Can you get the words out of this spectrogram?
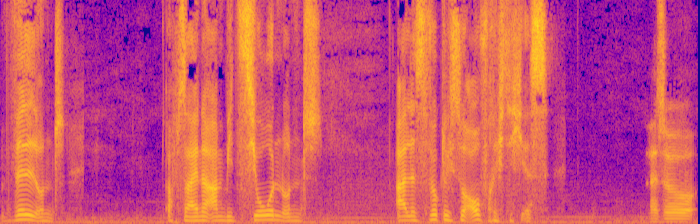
will und ob seine Ambitionen und alles wirklich so aufrichtig ist. Also,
